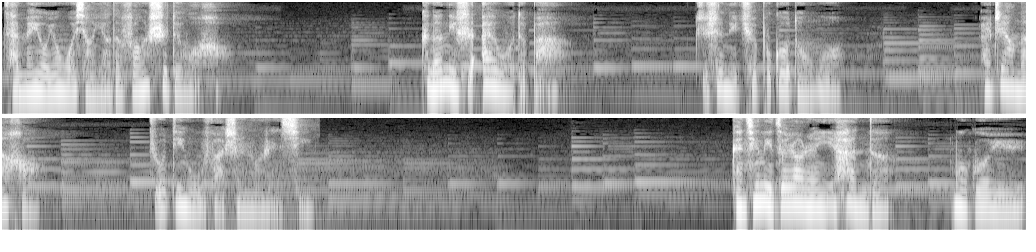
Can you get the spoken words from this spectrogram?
才没有用我想要的方式对我好。可能你是爱我的吧，只是你却不够懂我，而这样的好，注定无法深入人心。感情里最让人遗憾的，莫过于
